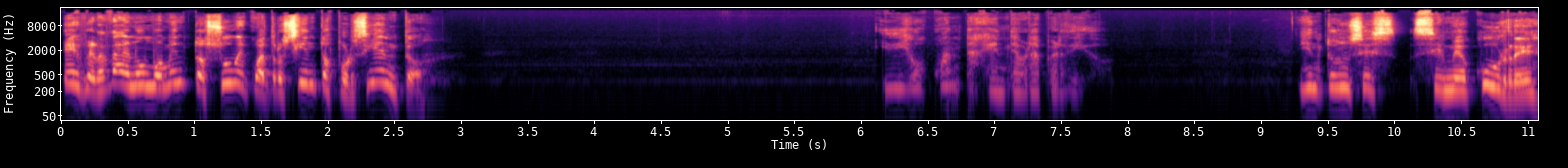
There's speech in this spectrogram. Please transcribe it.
es verdad, en un momento sube 400%. Y digo, ¿cuánta gente habrá perdido? Y entonces se me ocurre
